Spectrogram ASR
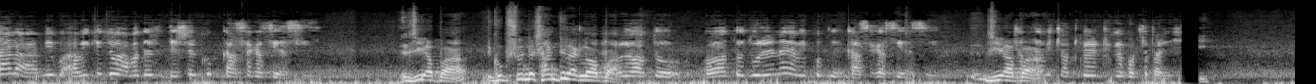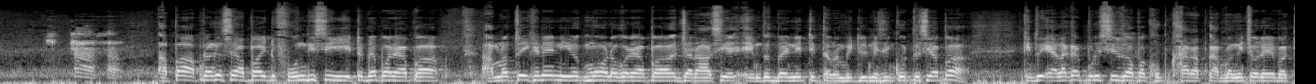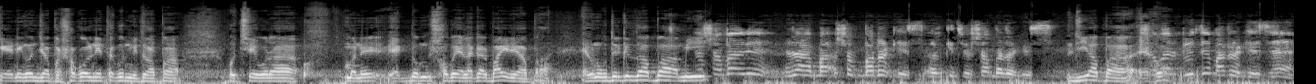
না না আমি আমি কিন্তু আমাদের দেশের খুব কাছাকাছি আছি। জি আপা খুব শুনে শান্তি লাগল আপা। আমি অত অত দূরে নাই আমি খুব কাছাকাছি আছি। জি আপা। আমি চট করে ঢুকে পড়তে পারি। হ্যাঁ হ্যাঁ। আপা আপনার কাছে আপা একটু ফোন দিছি এটা ব্যাপারে আপা। আমরা তো এখানে নিউ ইয়র্ক মহানগরে আপা যারা আছি এমদাদ ভাই নেতৃত্বে আমরা মিডিল মিসিং করতেছি আপা। কিন্তু এলাকার পরিস্থিতি তো আপা খুব খারাপ। কারবাঙ্গিচরে বা ক্যানিগঞ্জ আপা সকল নেতাকর্মী তো আপা হচ্ছে ওরা মানে একদম সব এলাকার বাইরে আপা। এখন ওদের কিন্তু আপা আমি জি আপা এখন বিরুদ্ধে মার্ডার কেস হ্যাঁ।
